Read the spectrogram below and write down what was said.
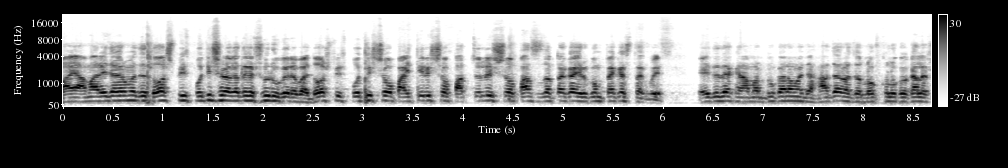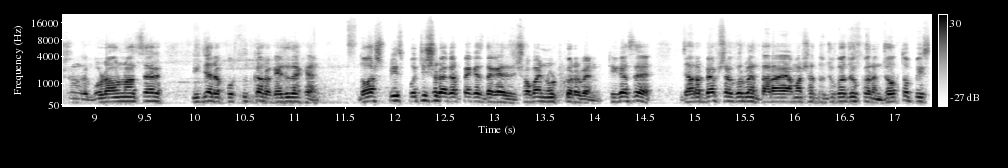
ভাই, আমার এই জায়গার মধ্যে দশ পিস পঁচিশশো টাকা থেকে শুরু করে ভাই, দশ পিস পঁচিশশো, পঁয়ত্রিশশো, পাঁচচল্লিশশো, পাঁচ হাজার টাকা এরকম প্যাকেজ থাকবে। এই যে দেখেন, আমার দোকানের মধ্যে হাজার হাজার লক্ষ লক্ষ কালেকশন আছে, গোডাউন আছে, নিজেরা প্রস্তুত করো এই যে দেখেন, দশ পিস পঁচিশশো টাকার প্যাকেজ দেখা যাচ্ছে, সবাই নোট করবেন, ঠিক আছে? যারা ব্যবসা করবেন তারা আমার সাথে যোগাযোগ করেন, যত পিস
